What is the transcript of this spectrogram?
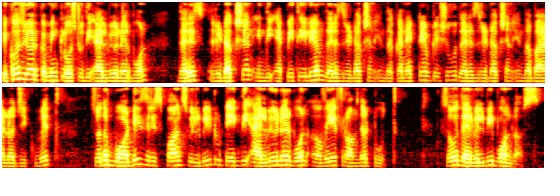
Because you are coming close to the alveolar bone, there is reduction in the epithelium, there is reduction in the connective tissue, there is reduction in the biologic width. So the body's response will be to take the alveolar bone away from the tooth. So there will be bone loss.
